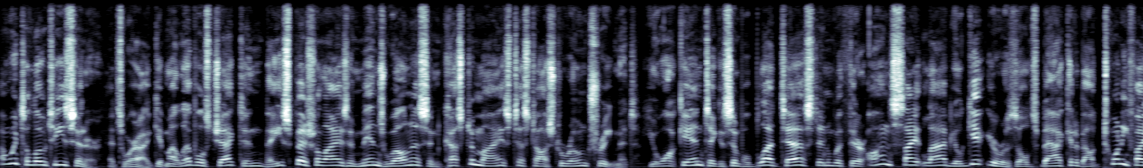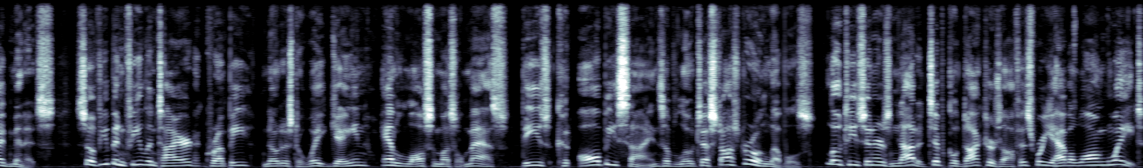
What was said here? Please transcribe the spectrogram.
I went to Low T Center. That's where I get my levels checked, and they specialize in men's wellness and customized testosterone treatment. You walk in, take a simple blood test, and with their on site lab, you'll get your results back in about 25 minutes. So if you've been feeling tired, grumpy, noticed a weight gain, and loss of muscle mass, these could all be signs of low testosterone levels. Low T Center is not a typical doctor's office where you have a long wait.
